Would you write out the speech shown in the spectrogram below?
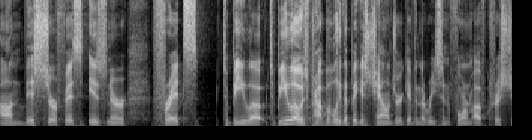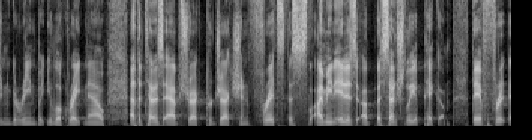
on this surface, Isner, Fritz, Tabilo. Tabilo is probably the biggest challenger given the recent form of Christian Garin, but you look right now at the tennis abstract projection. Fritz, this I mean, it is a, essentially a pick 'em. They have Fritz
